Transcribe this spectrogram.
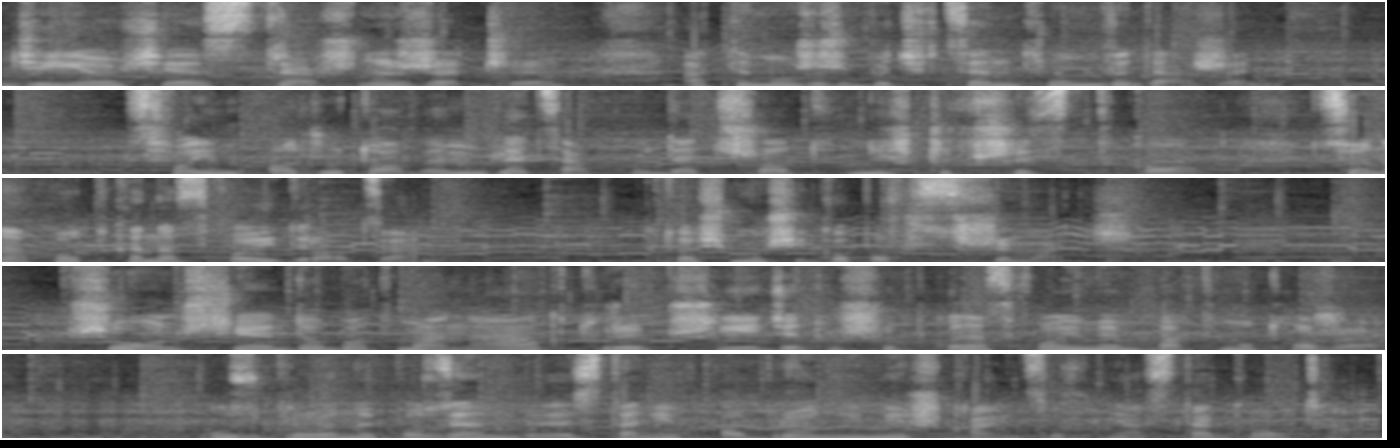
Dzieją się straszne rzeczy, a ty możesz być w centrum wydarzeń. Swoim odrzutowym plecaku Deadshot niszczy wszystko, co napotka na swojej drodze. Ktoś musi go powstrzymać. Przyłącz się do Batmana, który przyjedzie tu szybko na swoim Batmotorze. Uzbrojony po zęby stanie w obronie mieszkańców miasta Gotham.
